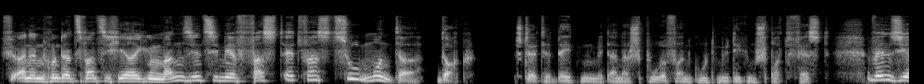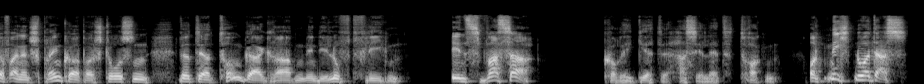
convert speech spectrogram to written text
Für einen 120-jährigen Mann sind Sie mir fast etwas zu munter, Doc, stellte Dayton mit einer Spur von gutmütigem Spott fest. Wenn Sie auf einen Sprengkörper stoßen, wird der Tonga-Graben in die Luft fliegen. Ins Wasser, korrigierte Hasselet trocken. Und nicht nur das.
